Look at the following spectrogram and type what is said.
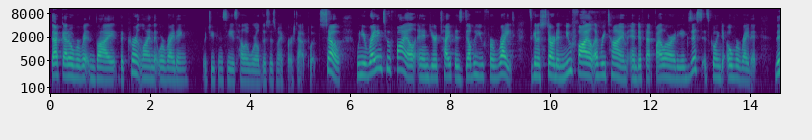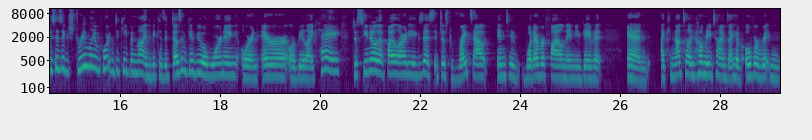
that got overwritten by the current line that we're writing which you can see is hello world. This is my first output. So when you're writing to a file and your type is W for write, it's going to start a new file every time. And if that file already exists, it's going to overwrite it. This is extremely important to keep in mind because it doesn't give you a warning or an error or be like, hey, just so you know that file already exists. It just writes out into whatever file name you gave it. And I cannot tell you how many times I have overwritten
